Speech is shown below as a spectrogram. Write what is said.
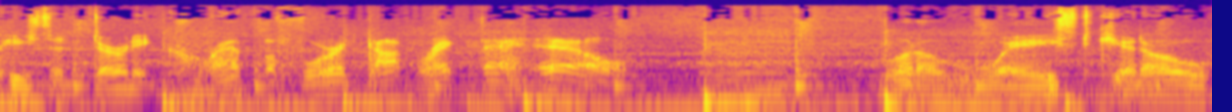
piece of dirty crap before it got wrecked to hell. What a waste, kiddo.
